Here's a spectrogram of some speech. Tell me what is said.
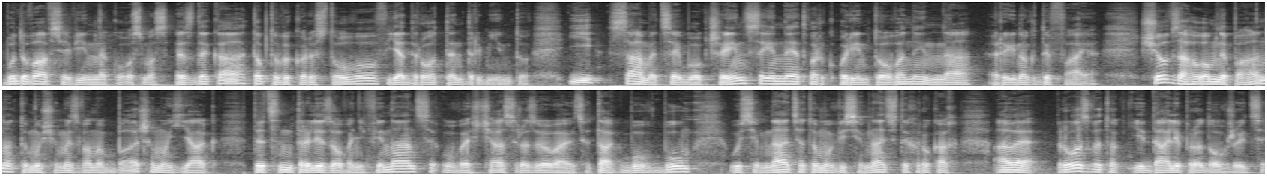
Будувався він на Cosmos SDK, тобто використовував ядро Tendermint. І саме цей блокчейн, цей нетворк, орієнтований на ринок DeFi. Що взагалом непогано, тому що ми з вами бачимо, як децентралізовані фінанси увесь час розвиваються. Так, був бум у 17-18 роках, але розвиток і далі продовжується.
